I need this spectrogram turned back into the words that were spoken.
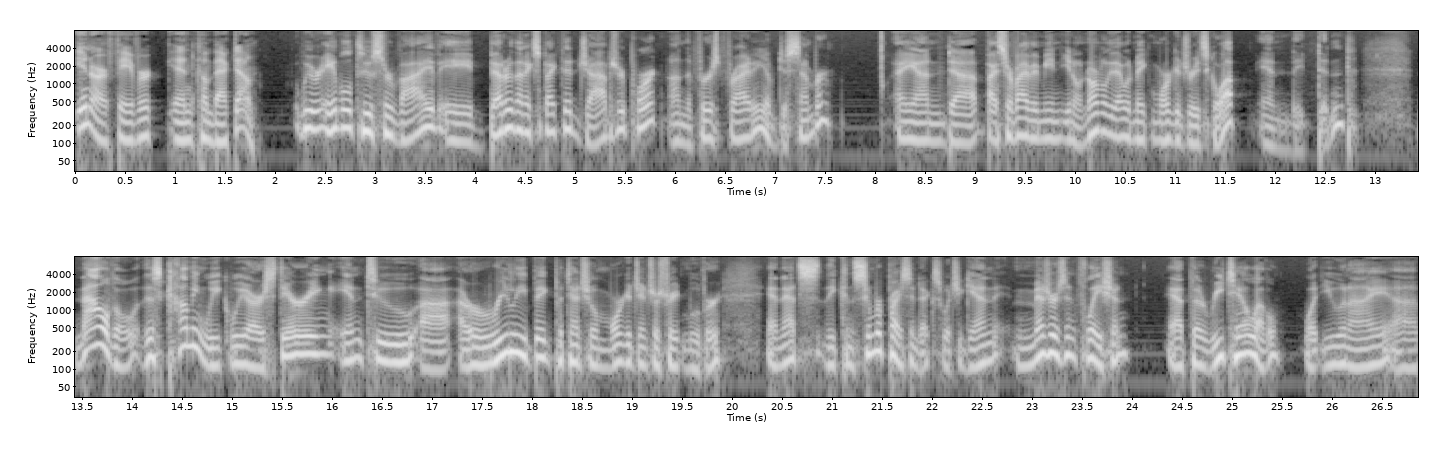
in our favor and come back down. we were able to survive a better than expected jobs report on the first Friday of December. And uh, by survive, I mean, you know, normally that would make mortgage rates go up, and they didn't. Now, though, this coming week, we are staring into uh, a really big potential mortgage interest rate mover, and that's the Consumer Price Index, which again measures inflation at the retail level. What you and I, uh,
